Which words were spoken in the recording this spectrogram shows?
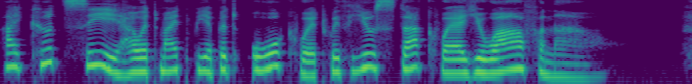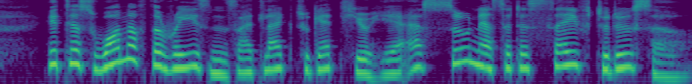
I could see how it might be a bit awkward with you stuck where you are for now. It is one of the reasons I'd like to get you here as soon as it is safe to do so.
